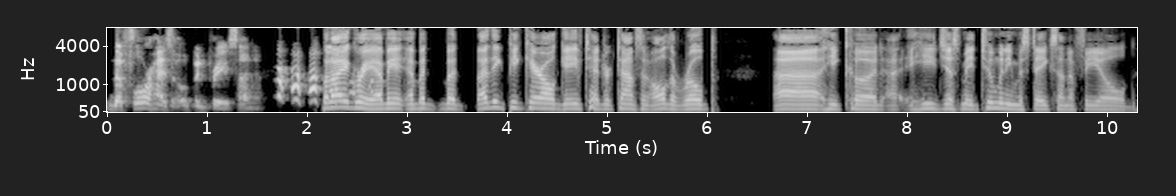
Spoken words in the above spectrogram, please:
The floor has opened for you, Sonia. But I agree. I mean, uh, but but I think Pete Carroll gave Tedric Thompson all the rope uh, he could. Uh, he just made too many mistakes on the field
